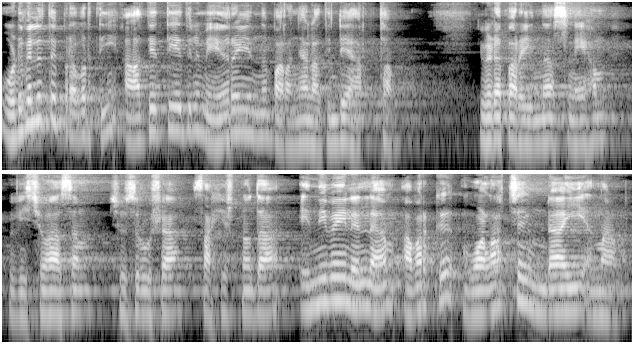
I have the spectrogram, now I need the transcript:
ഒടുവിലത്തെ പ്രവൃത്തി ആദ്യത്തേതിലും ഏറെ എന്ന് പറഞ്ഞാൽ അതിന്റെ അർത്ഥം ഇവിടെ പറയുന്ന സ്നേഹം വിശ്വാസം ശുശ്രൂഷ സഹിഷ്ണുത എന്നിവയിലെല്ലാം അവർക്ക് വളർച്ചയുണ്ടായി എന്നാണ്.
